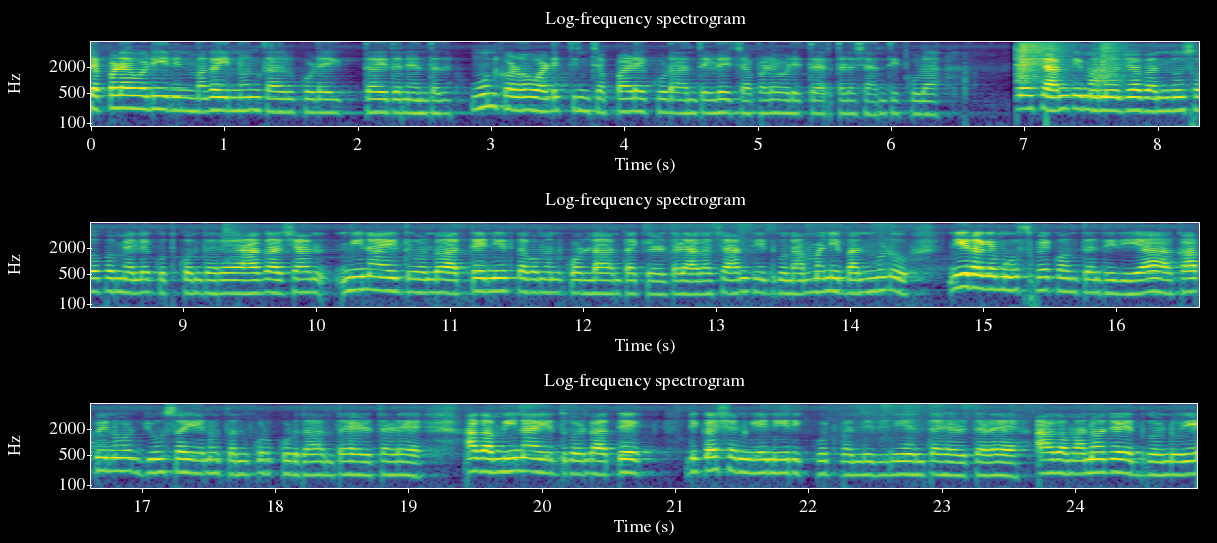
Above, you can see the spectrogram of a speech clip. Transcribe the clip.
ಚಪ್ಪಾಳೆ ಹೊಡಿ ನಿನ್ನ ಮಗ ಇನ್ನೊಂದು ಕಾಲು ಕೂಡ ಇಕ್ತಾ ಇದ್ದಾನೆ ಅಂತಂದರೆ ಹ್ಞೂ ಕಣೋ ಹೊಡಿತೀನಿ ಚಪ್ಪಾಳೆ ಕೂಡ ಅಂತೇಳಿ ಚಪ್ಪಾಳೆ ಹೊಡಿತಾ ಇರ್ತಾಳೆ ಶಾಂತಿ ಕೂಡ. ಶಾಂತಿ ಮನೋಜ ಬಂದು ಸೋಪ ಮೇಲೆ ಕುತ್ಕೊಂತಾರೆ ಆಗ ಶಾನ್ ಮೀನಾ ಇದ್ಕೊಂಡು ಅತ್ತೆ, ನೀರು ತಗೊಂಬಂದು ಕೊಡ್ಲಾ? ಅಂತ ಕೇಳ್ತಾಳೆ. ಆಗ ಶಾಂತಿ ಇದ್ಕೊಂಡು ಅಮ್ಮಣ್ಣಿ ಬಂದ್ಬಿಡು. ನೀರಾಗೆ ಮುಗಿಸ್ಬೇಕು ಅಂತಂದಿದೀಯಾ? ಕಾಪಿ ನೋಡಿ, ಜ್ಯೂಸ ಏನೋ ತಂದು ಕೊಡ್ದ ಅಂತ ಹೇಳ್ತಾಳೆ. ಆಗ ಮೀನಾ ಎದ್ಕೊಂಡು ಅತ್ತೆ ಡಿಕಾಷನ್ಗೆ ನೀರು ಇಕ್ಬಿಟ್ಟು ಬಂದಿದ್ದೀನಿ ಅಂತ ಹೇಳ್ತಾಳೆ. ಆಗ ಮನೋಜ ಎದ್ಕೊಂಡು ಏ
